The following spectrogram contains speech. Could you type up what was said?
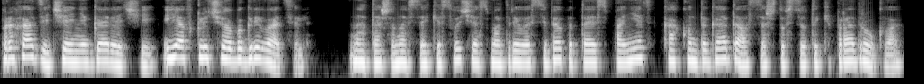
«Проходи, чайник горячий, я включу обогреватель». Наташа на всякий случай осмотрела себя, пытаясь понять, как он догадался, что все-таки продрогла.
